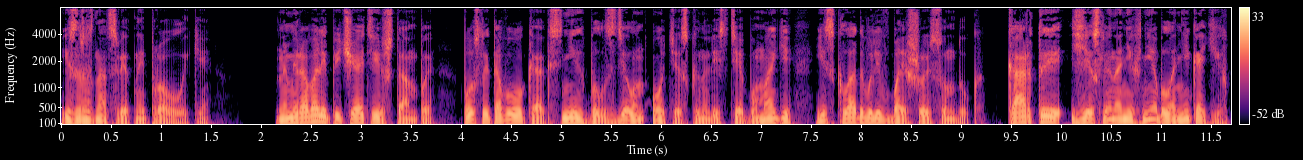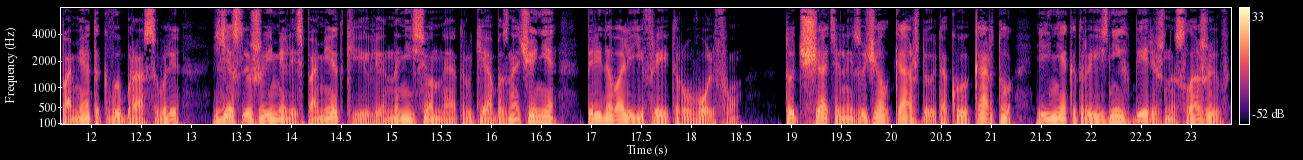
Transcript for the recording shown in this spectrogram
из разноцветной проволоки. Номеровали печати и штампы — после того, как с них был сделан оттиск на листе бумаги и складывали в большой сундук. Карты, если на них не было никаких пометок, выбрасывали, если же имелись пометки или нанесенные от руки обозначения, передавали ефрейтору Вольфу. Тот тщательно изучал каждую такую карту и некоторые из них, бережно сложив,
